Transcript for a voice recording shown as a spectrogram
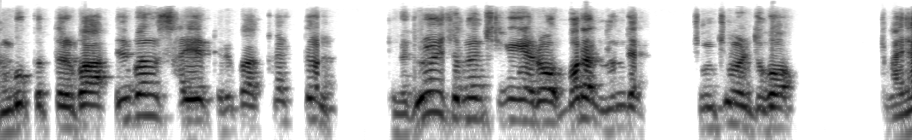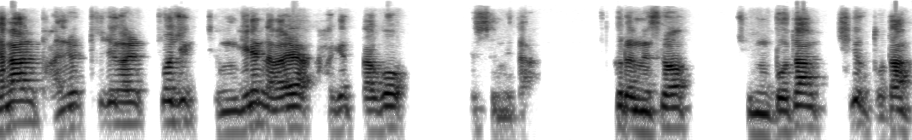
영국 것들과 일본 사이의 대립과 갈등을 되돌릴 수 없는 지경으로 몰았는데 중점을 두고 다양한 반일 투쟁을 조직 전개해 나가야 하겠다고 했습니다. 그러면서 진보당, 지역도당,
